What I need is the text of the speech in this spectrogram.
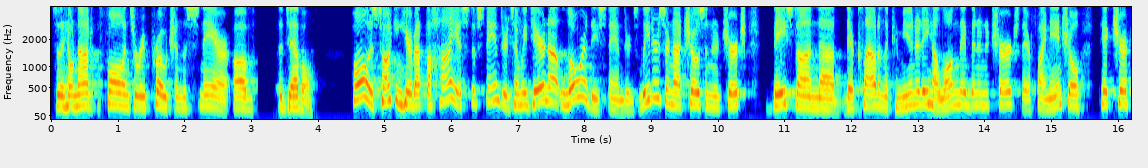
so that he'll not fall into reproach and the snare of the devil. Paul is talking here about the highest of standards, and we dare not lower these standards. Leaders are not chosen in a church based on uh, their clout in the community, how long they've been in a church, their financial picture.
